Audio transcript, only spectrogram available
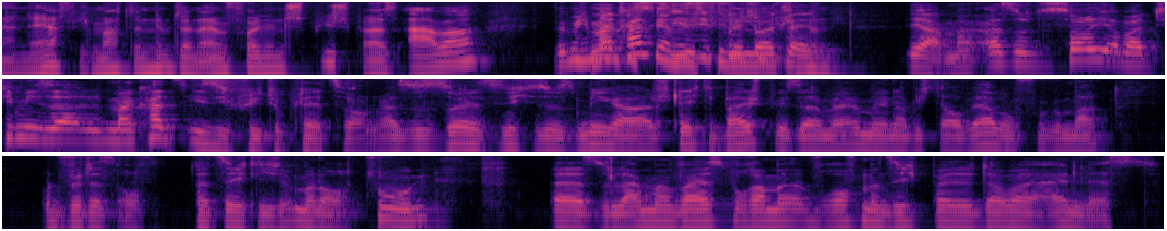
Ja, nervig, macht und nimmt dann einem voll den Spielspaß. Aber würde mich mal Man kann's interessieren, wie viele Leute. Ja, man, also sorry, aber Timmy sagt, man kann es easy free to play zocken. Also es soll jetzt nicht so das mega schlechte Beispiel sein, weil immerhin habe ich da auch Werbung für gemacht und würde das auch tatsächlich immer noch tun, äh, solange man weiß, man, worauf man sich bei, dabei einlässt.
